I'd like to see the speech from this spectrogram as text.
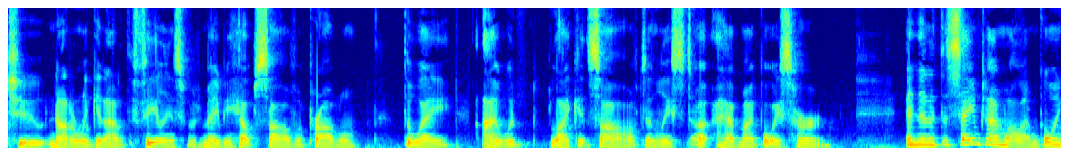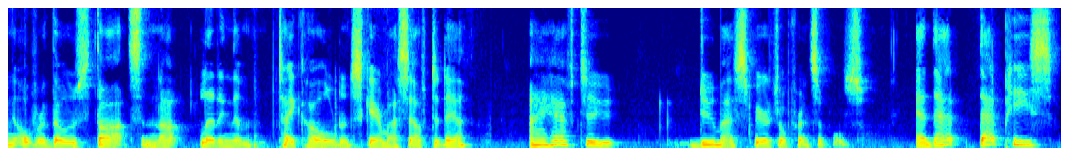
to not only get out of the feelings, but maybe help solve a problem the way I would like it solved, and at least uh, have my voice heard. And then at the same time, while I'm going over those thoughts and not letting them take hold and scare myself to death, I have to do my spiritual principles. And that, that piece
